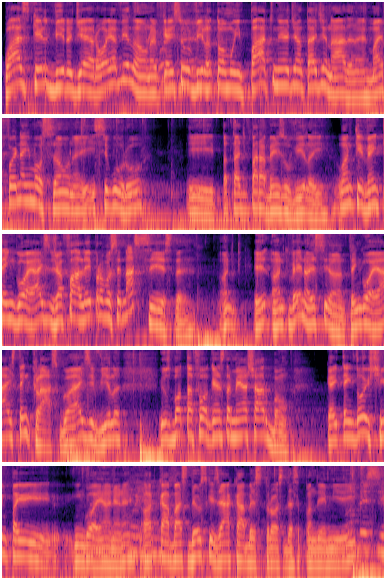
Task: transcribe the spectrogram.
Quase que ele vira de herói a vilão, né? Porque aí se o Vila toma um empate, não ia adiantar de nada, né? Mas foi na emoção, né? E segurou. E tá tá de parabéns o Vila aí. O ano que vem tem Goiás, já falei pra você na sexta. Ano, ano que vem não, esse ano. Tem Goiás, tem clássico, Goiás e Vila. E os botafoguenses também acharam bom. Porque aí tem dois times pra ir em Goiânia, né? Vai acabar, se Deus quiser, acaba esse troço dessa pandemia aí. Vamos ver se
